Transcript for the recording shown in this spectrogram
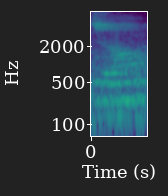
job.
